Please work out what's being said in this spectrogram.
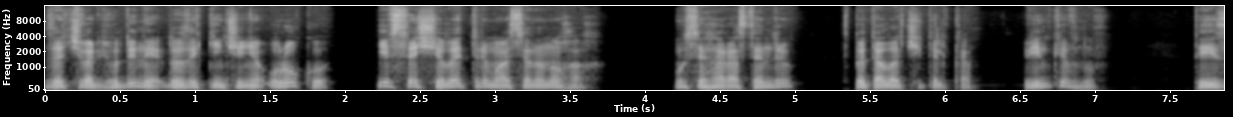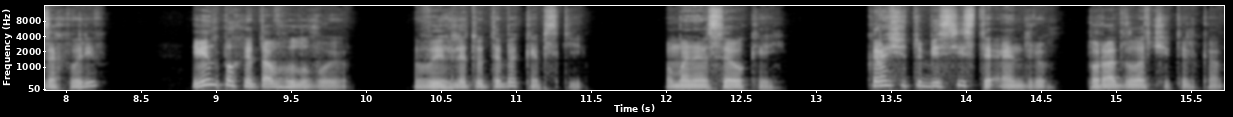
за чверть години до закінчення уроку і все ще ледь тримався на ногах. Усе гаразд, Ендрю? спитала вчителька. Він кивнув. Ти захворів? Він похитав головою. Вигляд у тебе кепський. У мене все окей. Краще тобі сісти, Ендрю, порадила вчителька.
